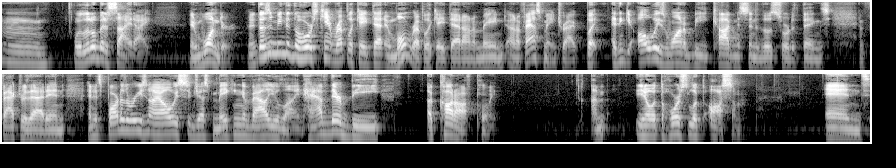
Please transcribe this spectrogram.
mm, with a little bit of side eye and wonder. And it doesn't mean that the horse can't replicate that and won't replicate that on a main on a fast main track, but I think you always want to be cognizant of those sort of things and factor that in. And it's part of the reason I always suggest making a value line. Have there be a cutoff point. I'm you know what? The horse looked awesome. And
